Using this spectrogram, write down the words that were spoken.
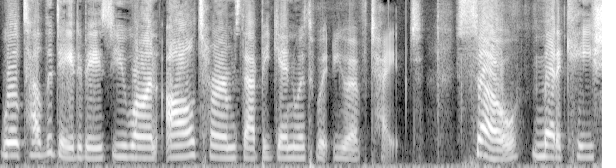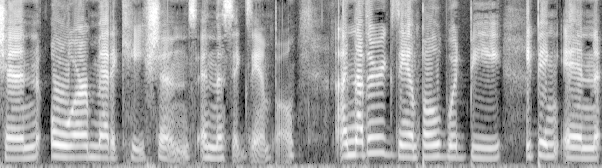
will tell the database you want all terms that begin with what you have typed. So, medication or medications in this example. Another example would be typing in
